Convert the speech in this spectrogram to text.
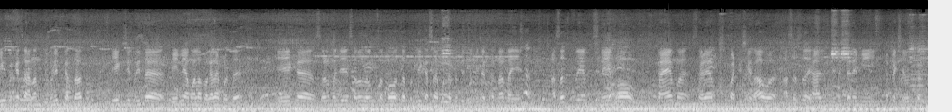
एकमेकाचा आनंद द्विगुणित करतात. एक चित्रित नेहमी आम्हाला बघायला मिळतं. एक सण म्हणजे सर्वजण संभवाचं प्रतीक असं म्हणलं तर ते चुकीचं ठरणार नाही असंच प्रेम स्नेहभाव कायम सगळ्या पाठीशी राहावं असंच ह्या निमित्ताने मी अपेक्षा व्यक्त करतो.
